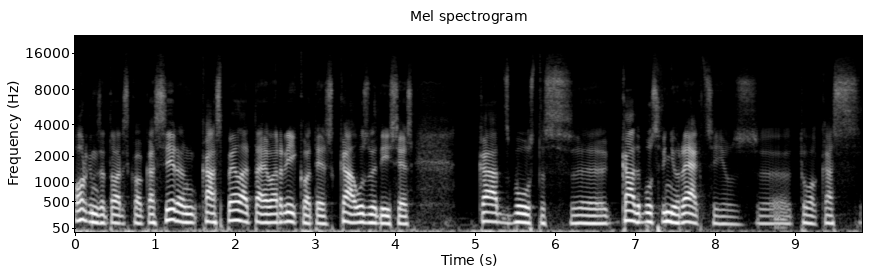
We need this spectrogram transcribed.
organizatorisko, kas ir un kā spēlētāji var rīkoties, kā uzvedīsies. Kāds būs tas, eh, kāda būs viņu reakcija uz eh, to, kas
